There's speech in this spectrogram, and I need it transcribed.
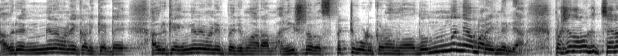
അവരെങ്ങനെ വേണമെങ്കിൽ കളിക്കട്ടെ അവർക്ക് എങ്ങനെ വേണമെങ്കിൽ പെരുമാറാം അനീഷിന് റെസ്പെക്റ്റ് കൊടുക്കണമെന്നോ അതൊന്നും ഞാൻ പറയുന്നില്ല. പക്ഷെ നമുക്ക് ചില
